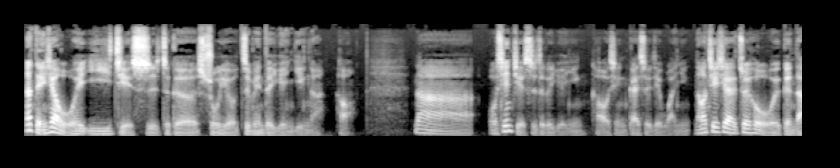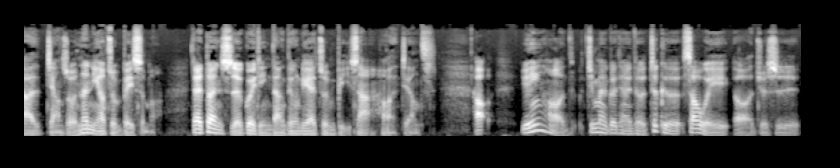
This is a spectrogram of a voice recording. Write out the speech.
那等一下我会一一解释这个所有这边的原因啊。好，那我先解释这个原因。好，我先概述一些原因。然后接下来最后我会跟大家讲说，那你要准备什么？在断食的过程当中，你要准备啥？好，这样子。好，原因哈，金麦哥听来头，这个稍微呃，就是，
